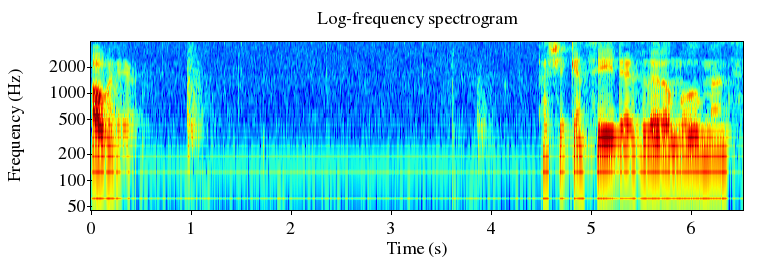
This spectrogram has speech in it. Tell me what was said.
over here. As you can see there's little movement.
